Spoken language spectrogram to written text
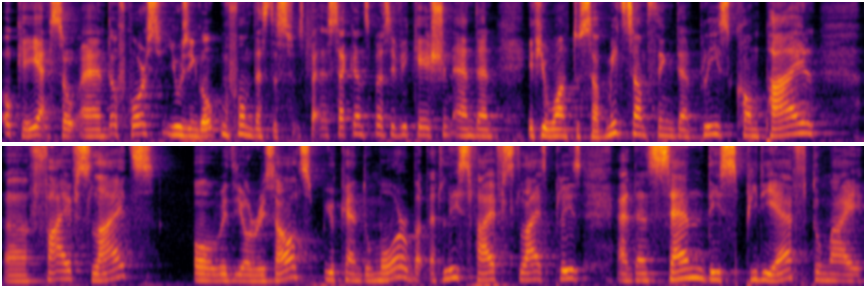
Okay, yeah, so and of course using OpenFOAM, that's the spe second specification. And then if you want to submit something, then please compile uh, five slides or with your results. You can do more, but at least five slides, please. And then send this PDF to my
